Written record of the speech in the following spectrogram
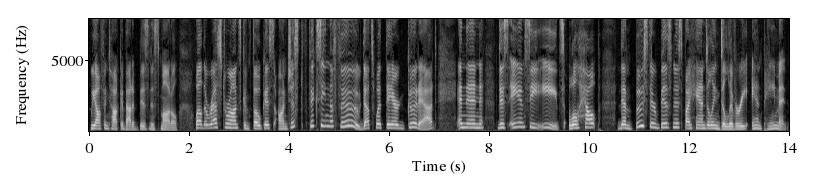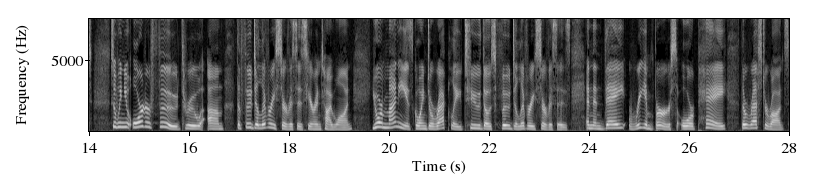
We often talk about a business model. Well, the restaurants can focus on just fixing the food. That's what they are good at. And then this AMC Eats will help them boost their business by handling delivery and payment. So when you order food through um, the food delivery services here in Taiwan, your money is going directly to those food delivery services, and then they reimburse or pay the restaurants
